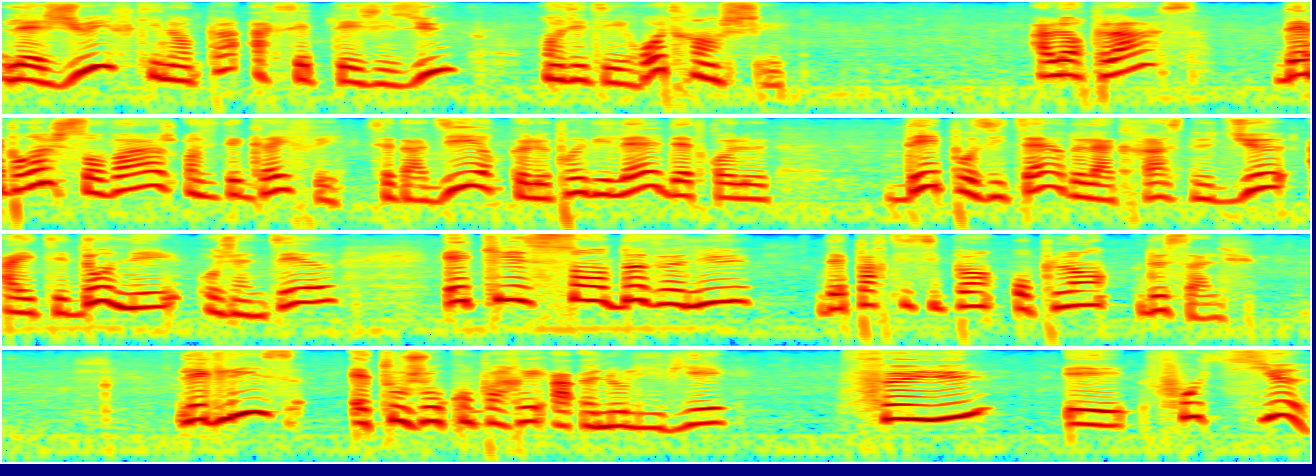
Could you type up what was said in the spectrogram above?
Les Juifs qui n'ont pas accepté Jésus ont été retranchés. À leur place, des branches sauvages ont été greffées, c'est-à-dire que le privilège d'être le dépositaire de la grâce de Dieu a été donné aux gentils et qu'ils sont devenus des participants au plan de salut. L'Église est toujours comparée à un olivier feuillu et fructueux,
